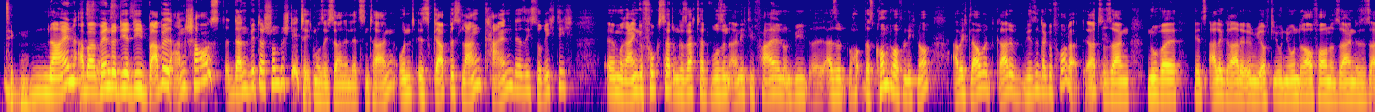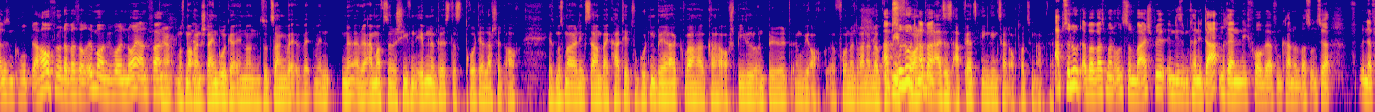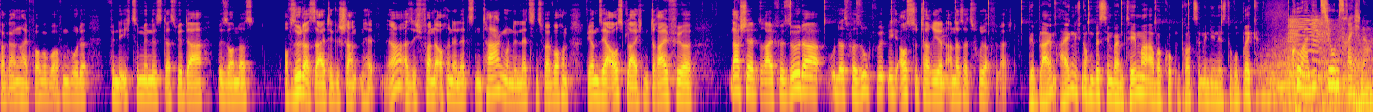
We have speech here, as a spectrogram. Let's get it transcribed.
ticken. Nein, aber wenn du dir die Bubble anschaust, dann wird das schon bestätigt, muss ich sagen, in den letzten Tagen. Und es gab bislang keinen, der sich so richtig ähm, reingefuchst hat und gesagt hat, wo sind eigentlich die Fallen und wie, äh, also das kommt hoffentlich noch, aber ich glaube, gerade wir sind da gefordert, ja, zu sagen, nur weil jetzt alle gerade irgendwie auf die Union draufhauen und sagen, das ist alles ein korrupter Haufen oder was auch immer und wir wollen neu anfangen. Ja, muss man auch an Steinbrück erinnern, sozusagen, wenn, wenn, ne, wenn du einmal auf so einer schiefen Ebene bist, das droht ja Laschet auch. Jetzt muss man allerdings sagen, bei KT zu Gutenberg war gerade auch Spiegel und Bild irgendwie auch äh, vorne dran an der Absolut, Guppi-Front und als es abwärts ging, ging es halt auch trotzdem abwärts. Absolut, aber was man uns zum Beispiel in diesem Kandidatenrennen nicht vorwerfen kann und was uns ja in der Vergangenheit vorgeworfen wurde, finde ich zumindest, dass wir da besonders auf Söders Seite gestanden hätten. Ja? Also ich fand auch in den letzten Tagen und in den letzten zwei Wochen, wir haben sehr ausgleichend drei für Laschet, drei für Söder und das versucht wirklich auszutarieren, anders als früher vielleicht. Wir bleiben eigentlich noch ein bisschen beim Thema, aber gucken trotzdem in die nächste Rubrik. Koalitionsrechner.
